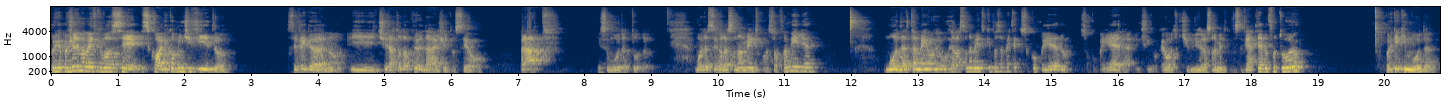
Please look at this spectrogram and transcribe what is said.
Porque a partir do momento que você escolhe como indivíduo ser vegano e tirar toda a crueldade do seu prato, isso muda tudo muda seu relacionamento com a sua família, muda também o relacionamento que você vai ter com seu companheiro, sua companheira, enfim, qualquer outro tipo de relacionamento que você venha a ter no futuro. Por que que muda?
